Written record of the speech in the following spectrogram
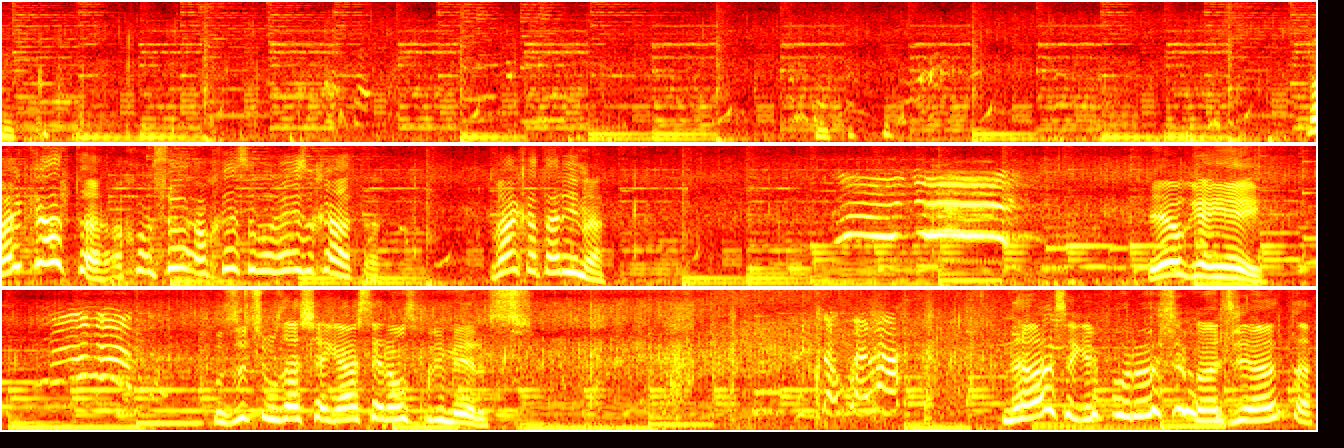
Vai, Cata! Alcança, alcança o Lorenzo, Cata! Vai, Catarina! Eu ganhei! Os últimos a chegar serão os primeiros. Então vai lá. Não, eu cheguei por último, não adianta.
